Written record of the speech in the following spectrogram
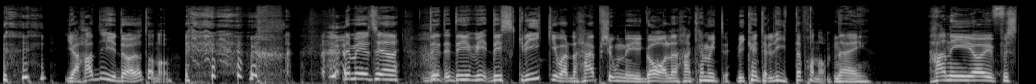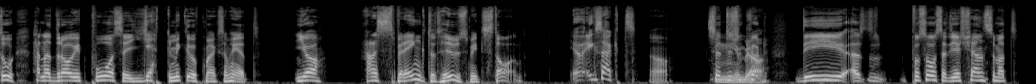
Jag hade ju dödat honom. Nej men jag det, det, det, skriker ju bara den här personen är galen, han kan inte, vi kan ju inte lita på honom. Nej. Han är ju för stor. Han har dragit på sig jättemycket uppmärksamhet. Ja, Han har sprängt ett hus mitt i stan. ja exakt. Ja. Så att det, är Ingen bra. såklart, det är ju, alltså, på så sätt, jag känns som att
